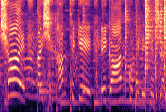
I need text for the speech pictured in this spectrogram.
আশায়। তাই সেখান থেকে এই গান কবি লিখেছেন।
